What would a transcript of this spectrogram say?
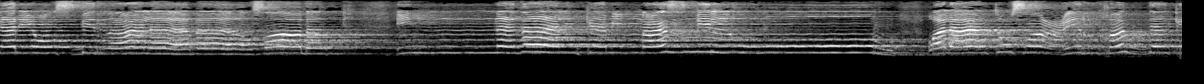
الْمُنكَرِ وَاصْبِرْ عَلَىٰ مَا أَصَابَكَ ۖ إِنَّ ذَٰلِكَ مِنْ عَزْمِ الْأُمُورِ ۖ. وَلَا تُصَعِّرْ خَدَّكَ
